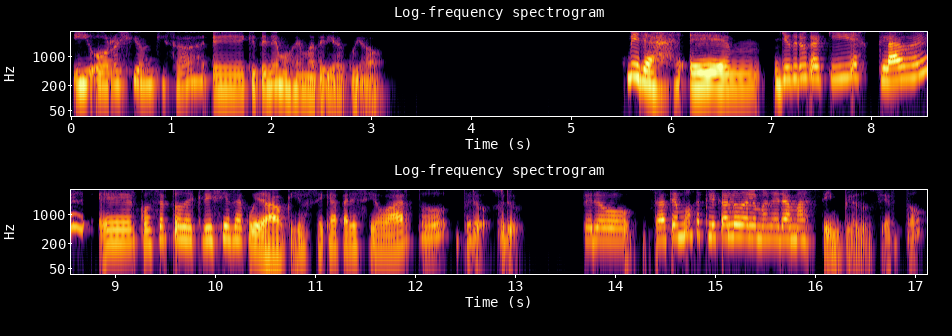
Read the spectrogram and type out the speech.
y o región quizás eh, que tenemos en materia de cuidado. Mira, em, yo creo que aquí es clave el concepto de crisis de cuidado, que yo sé que ha aparecido harto, pero, pero, pero tratemos de explicarlo de la manera más simple, ¿no es cierto?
